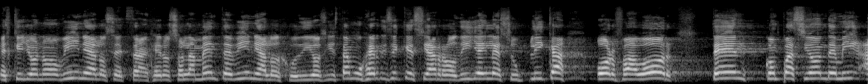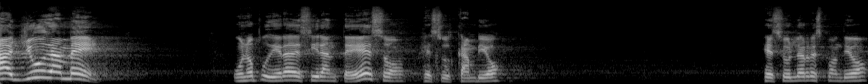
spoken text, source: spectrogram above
Es que yo no vine a los extranjeros, solamente vine a los judíos. Y esta mujer dice que se arrodilla y le suplica, por favor, ten compasión de mí, ayúdame. Uno pudiera decir ante eso, Jesús cambió. Jesús le respondió,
